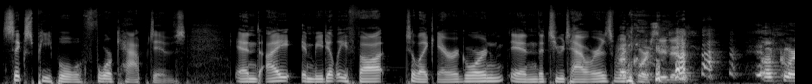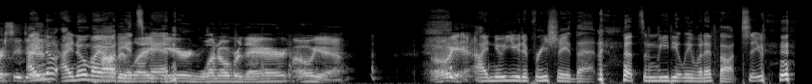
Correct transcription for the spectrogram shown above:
Six people, four captives. And I immediately thought to like Aragorn in the Two Towers when Of course you did. of course you did. I know I know my Hobbit audience, leg man. here and one over there. Oh yeah. Oh yeah. I knew you'd appreciate that. That's immediately what I thought too.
